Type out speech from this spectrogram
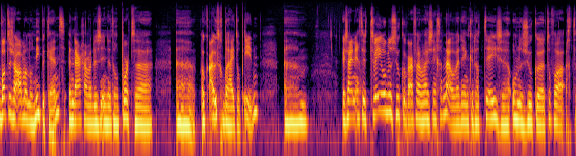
wat is er allemaal nog niet bekend? En daar gaan we dus in het rapport uh, ook uitgebreid op in. Um, er zijn echt twee onderzoeken waarvan wij zeggen, nou, wij denken dat deze onderzoeken toch wel echt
